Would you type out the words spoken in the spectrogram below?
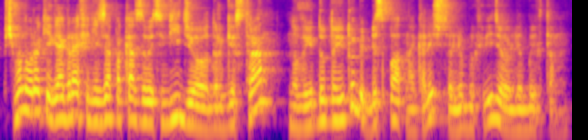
Почему на уроке географии нельзя показывать видео других стран, но на Ютубе бесплатное количество любых видео, любых там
